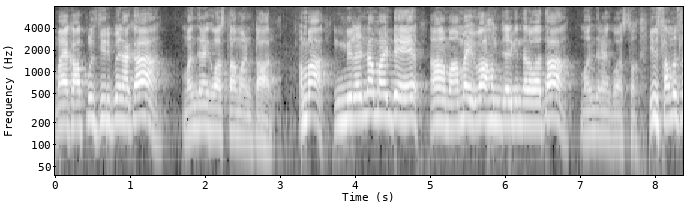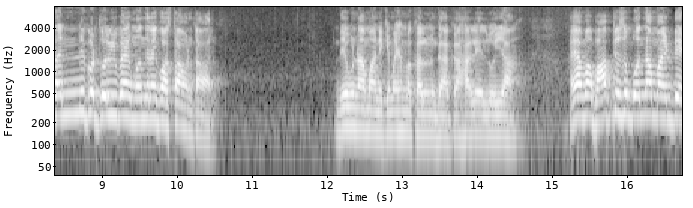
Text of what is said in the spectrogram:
మా యొక్క అప్పులు తీరిపోయినాక మందిరానికి వస్తామంటారు. అమ్మ మీరు రెండమ్మా అంటే మా అమ్మాయి వివాహం జరిగిన తర్వాత మందిరానికి వస్తాం. ఈ సమస్యలు అన్నీ కూడా తొలగిపోయాక మందిరానికి వస్తామంటారు దేవుడి నామానికి మహిమ కలును గాక. హలే లోయ అయ్యా మా బాప్తీసం పొందమ్మా అంటే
